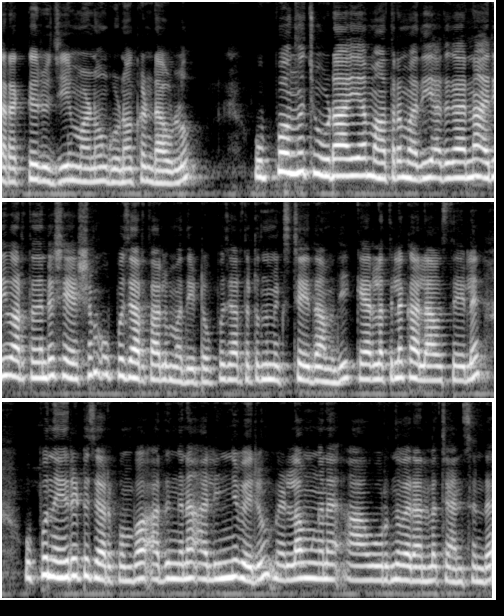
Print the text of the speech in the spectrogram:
കറക്റ്റ് രുചിയും മണവും ഗുണമൊക്കെ ഉണ്ടാവുള്ളൂ. ഉപ്പ് ഒന്ന് ചൂടായാൽ മാത്രം മതി. അത് കാരണം അരി വറുത്തതിന്റെ ശേഷം ഉപ്പ് ചേർത്താലും മതി കേട്ടോ ഉപ്പ് ചേർത്തിട്ടൊന്ന് മിക്സ് ചെയ്താൽ മതി. കേരളത്തിലെ കാലാവസ്ഥയിൽ ഉപ്പ് നേരിട്ട് ചേർക്കുമ്പോൾ അതിങ്ങനെ അലിഞ്ഞു വരും. വെള്ളം ഇങ്ങനെ ഊർന്ന് വരാനുള്ള ചാൻസ് ഉണ്ട്.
